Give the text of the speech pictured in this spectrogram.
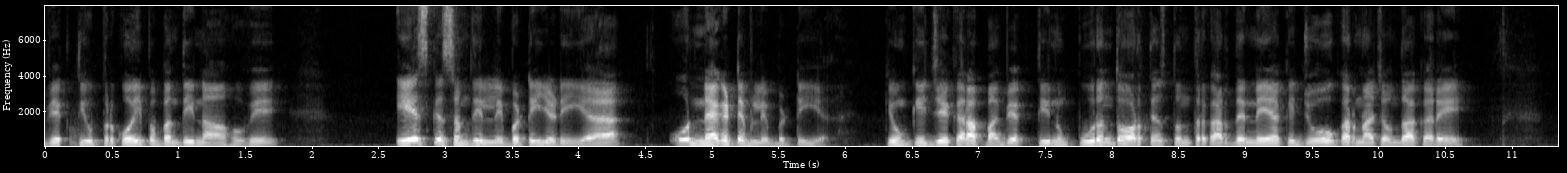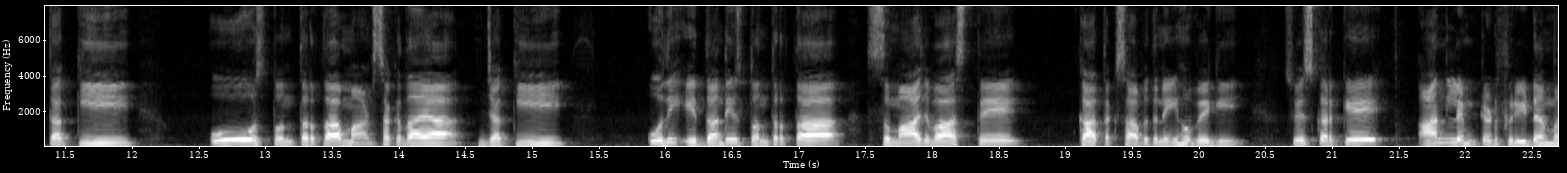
ਵਿਅਕਤੀ ਉੱਪਰ ਕੋਈ ਪਾਬੰਦੀ ਨਾ ਹੋਵੇ, ਇਸ ਕਿਸਮ ਦੀ ਲਿਬਰਟੀ ਜਿਹੜੀ ਹੈ, ਉਹ ਨੈਗੇਟਿਵ ਲਿਬਰਟੀ ਹੈ। ਕਿਉਂਕਿ ਜੇਕਰ ਆਪਾਂ ਵਿਅਕਤੀ ਨੂੰ ਪੂਰਨ ਤੌਰ ਤੇ ਸੁਤੰਤਰ ਕਰ ਦਿੰਨੇ ਆ ਕਿ ਜੋ ਕਰਨਾ ਚਾਹੁੰਦਾ ਕਰੇ, ਤਾਂ ਕੀ ਉਹ ਸੁਤੰਤਰਤਾ ਮਾਣ ਸਕਦਾ ਆ ਜਾਂ ਕੀ ਉਹਦੀ ਇਦਾਂ ਦੀ ਸੁਤੰਤਰਤਾ ਸਮਾਜ ਵਾਸਤੇ ਘਾਤਕ ਸਾਬਤ ਨਹੀਂ ਹੋਵੇਗੀ? ਸੋ ਇਸ ਕਰਕੇ ਅਨਲਿਮਿਟਿਡ ਫਰੀडम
